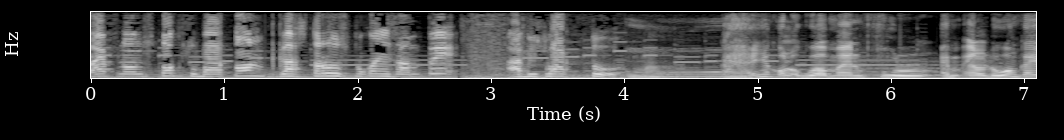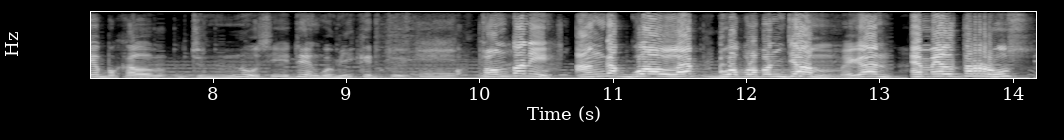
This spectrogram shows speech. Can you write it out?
live nonstop Subaton, gas terus pokoknya sampai habis waktu. Kayaknya kalau gua main full ML doang kayak bakal jenuh sih. Itu yang gue mikir, cuy. Contoh nih, anggap gua lab 28 jam, ya kan? ML terus,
